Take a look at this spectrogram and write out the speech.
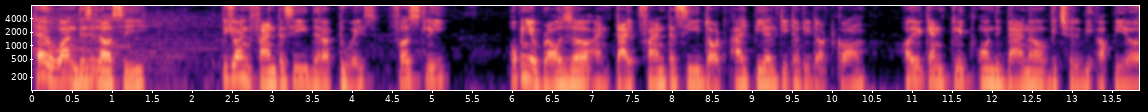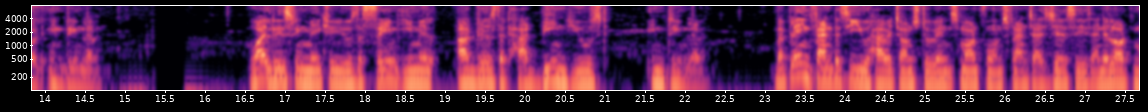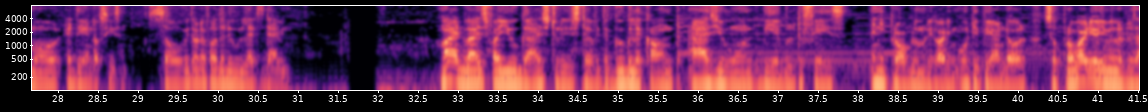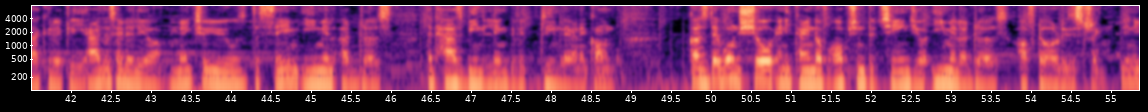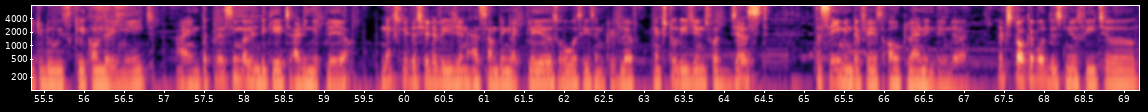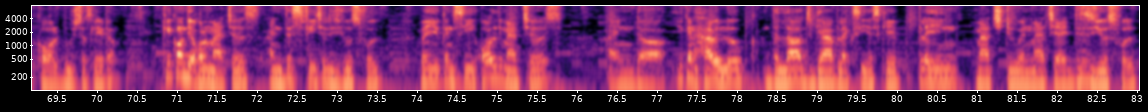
Hey everyone, this is RC. To join Fantasy, there are two ways. Firstly, open your browser and type fantasy.iplt20.com or you can click on the banner which will be appeared in Dream11. While registering, make sure you use the same email address that had been used in Dream11. By playing fantasy, you have a chance to win smartphones, franchise jerseys, and a lot more at the end of season. So, without further ado, let's dive in. My advice for you guys to register with a Google account as you won't be able to face any problem regarding OTP and all. So provide your email address accurately. As I said earlier, make sure you use the same email address that has been linked with Dream11 account because they won't show any kind of option to change your email address after registering. All you need to do is click on the image and the plus symbol indicates adding a player. Nextly, the shader region has something like players, overseas, and grid left. Next two regions for just the same interface outlined in Dream11. Let's talk about this new feature called Boosters later. Click on the all matches, and this feature is useful where you can see all the matches and uh, you can have a look the large gap like CSK playing match 2 and match 8 this is useful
